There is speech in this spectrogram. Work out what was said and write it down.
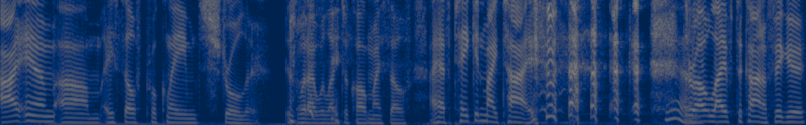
I am um, a self-proclaimed stroller. Is what I would like to call myself. I have taken my time throughout life to kind of figure,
